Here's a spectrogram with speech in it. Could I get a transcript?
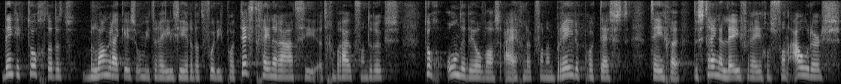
Denk ik toch dat het belangrijk is om je te realiseren dat voor die protestgeneratie het gebruik van drugs toch onderdeel was eigenlijk van een brede protest tegen de strenge leefregels van ouders,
